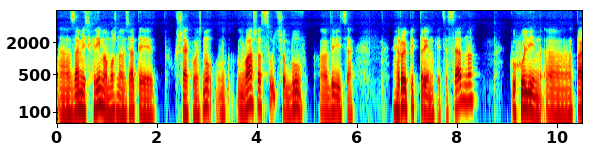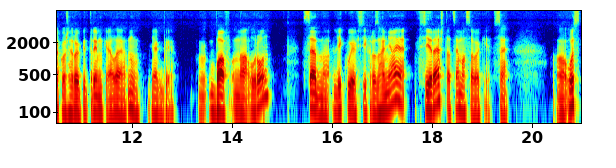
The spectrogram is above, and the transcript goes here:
А, Замість Хріма можна взяти ще когось. Ну, ваша суть, щоб був, дивіться, герой підтримки це Седна. Кухулін е, також герой підтримки, але ну, якби баф на урон. Седна лікує всіх, розганяє, всі решта це масовики. Все. Е, Ось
